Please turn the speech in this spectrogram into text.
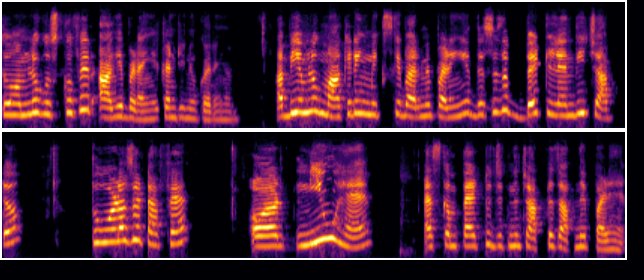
तो हम लोग उसको फिर आगे बढ़ाएँगे कंटिन्यू करेंगे। अभी हम लोग मार्केटिंग मिक्स के बारे में पढ़ेंगे। This is a bit lengthy chapter थोड़ा सा टफ है और न्यू है। एज कंपेयर टू जितने चैप्टर्स आपने पढ़े हैं।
